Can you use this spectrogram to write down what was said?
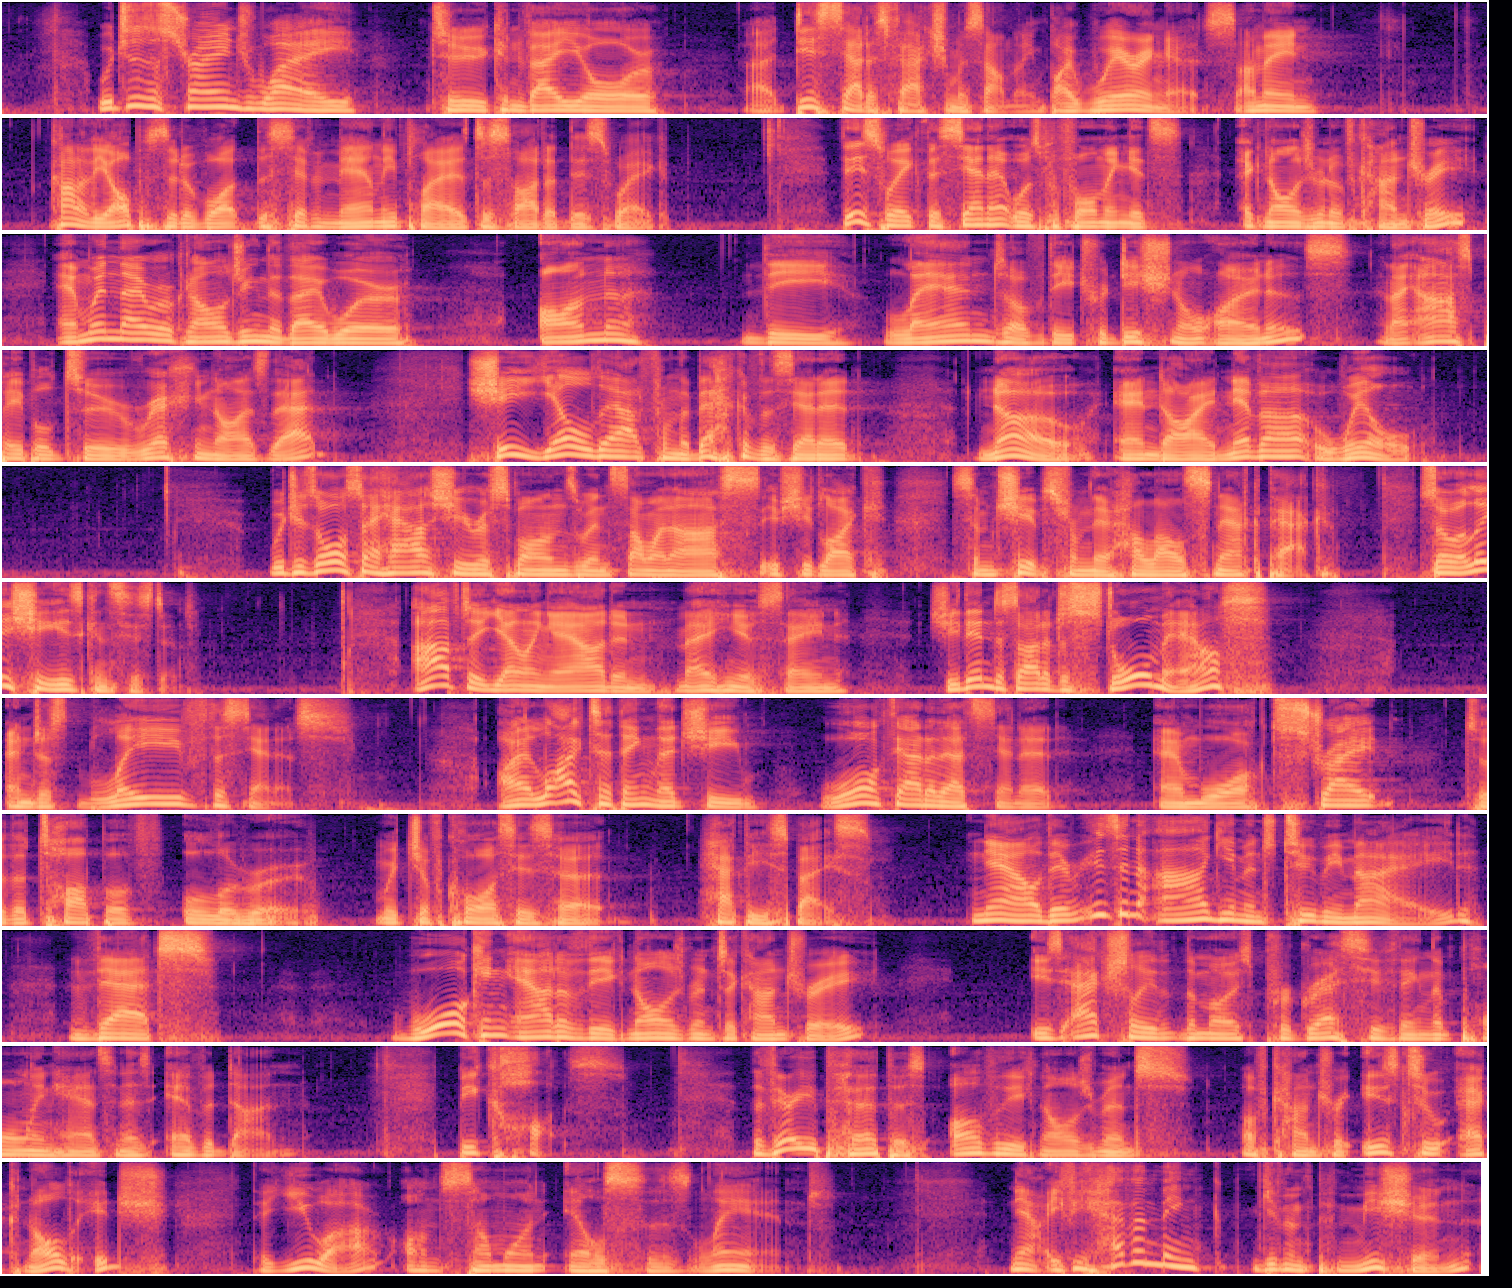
which is a strange way to convey your uh, dissatisfaction with something by wearing it. I mean, kind of the opposite of what the seven Manly players decided this week. This week, the Senate was performing its acknowledgement of country, and when they were acknowledging that they were on the land of the traditional owners, and they asked people to recognize that, she yelled out from the back of the Senate, No, and I never will. Which is also how she responds when someone asks if she'd like some chips from their halal snack pack. So at least she is consistent. After yelling out and making a scene, she then decided to storm out and just leave the Senate. I like to think that she walked out of that Senate and walked straight to the top of Uluru, which of course is her happy space. Now, there is an argument to be made that walking out of the acknowledgement to country is actually the most progressive thing that Pauline Hanson has ever done. Because the very purpose of the acknowledgement of country is to acknowledge that you are on someone else's land. Now, if you haven't been given permission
